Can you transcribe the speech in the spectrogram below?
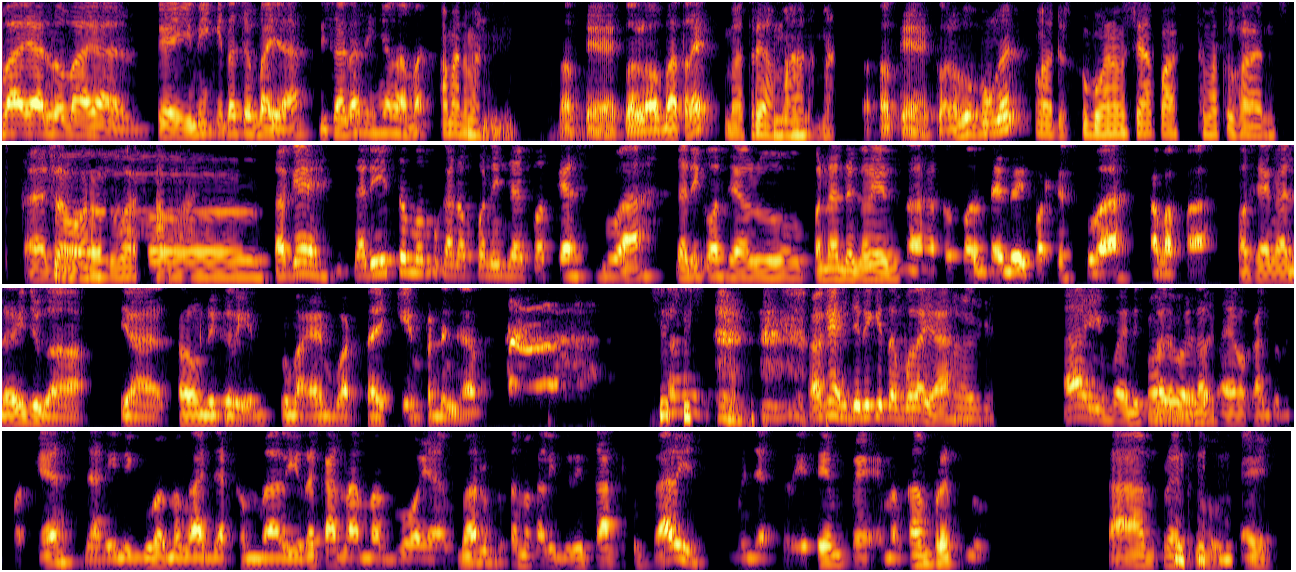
Lumayan, lumayan. Oke, ini kita coba ya. Di sana sinyal aman? Aman aman. Oke, kalau baterai? Baterai aman aman. Oke, kalau hubungan? Waduh, hubungan sama siapa? Sama Tuhan. Aduh. Sama orang tua. Oke, tadi itu merupakan opening dari podcast gua. Jadi kalau saya lu pernah dengerin salah satu konten dari podcast gua, apa-apa. Kalau saya nggak dengerin juga ya tolong dengerin. Lumayan buat naikin pendengar. Oke, jadi kita mulai ya. Oke. Hai, my name is Boleh, boleh, Mario Ayam akan tulis podcast dan ini gua mengajak kembali rekan lama gua yang baru pertama kali berinteraksi kembali semenjak dari SMP. Emang kampret lu. Kampret lu. Eh.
